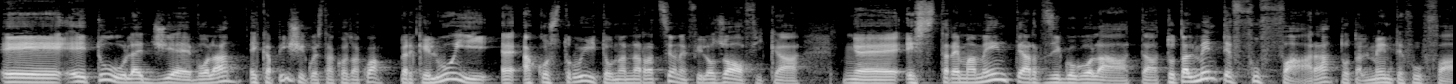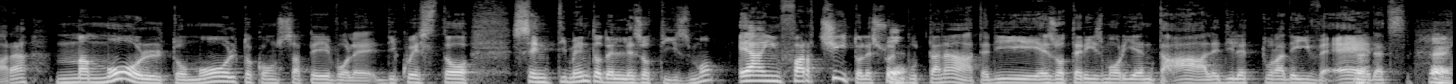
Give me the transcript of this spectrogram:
E, e tu leggi leggi Evola e capisci questa cosa qua, perché lui eh, ha costruito una narrazione filosofica eh, estremamente arzigogolata, totalmente fuffara, totalmente fuffara, ma molto molto consapevole di questo sentimento dell'esotismo e ha infarcito le sue sì. puttanate di esoterismo orientale, di lettura dei Vedas. Sì.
